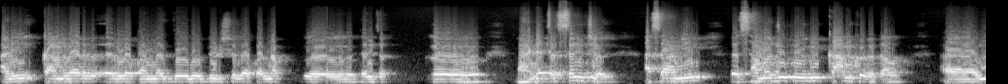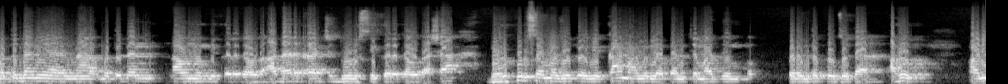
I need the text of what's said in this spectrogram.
आणि कामगार लोकांना जवळजवळ दीडशे लोकांना त्यांचा त्यांचं भांड्याचा संच असं आम्ही समाजोपयोगी काम करत आहोत. मतदान या- मतदान नाव नोंदणी करत आहोत आधार कार्डची दुरुस्ती करत आहोत अशा भरपूर समाजोपयोगी काम आम्ही लोकांच्या माध्यम पर्यंत पोहोचत आहोत. आणि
